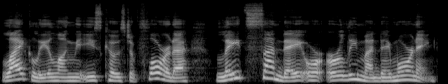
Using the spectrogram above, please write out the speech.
likely along the east coast of Florida, late Sunday or early Monday morning.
